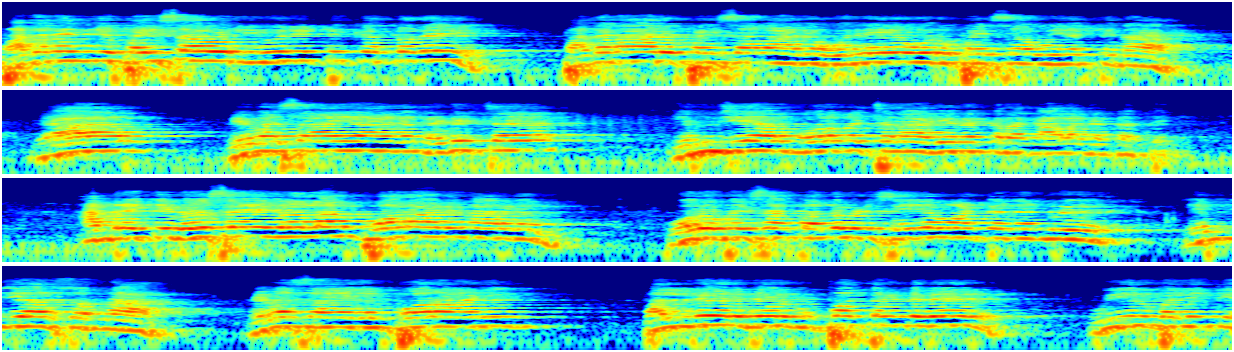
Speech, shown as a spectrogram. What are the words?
பதினைஞ்சு பைசா ஒரு யூனிட்டுக்கு என்பதை பதினாறு பைசாவாக ஒரே ஒரு பைசா உயர்த்தினார். யார்? விவசாயியாக நடித்த எம்ஜிஆர் முதலமைச்சராக இருக்கிற காலகட்டத்தில். அன்றைக்கு விவசாயிகள் எல்லாம் போராடினார்கள். ஒரு பைசா தள்ளுபடி செய்ய மாட்டேன் என்று எம்ஜிஆர் சொன்னார் விவசாயிகள் போராடி பல்வேறு பேர் முப்பத்தி ரெண்டு பேர் உயிர் பலிக்கு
